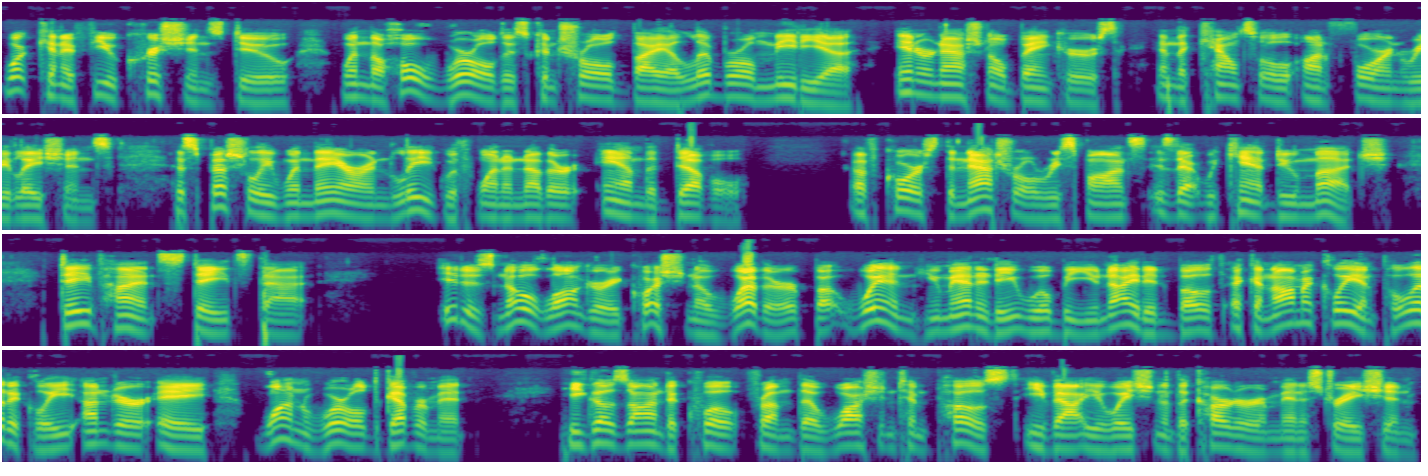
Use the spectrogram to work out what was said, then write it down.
What can a few Christians do when the whole world is controlled by a liberal media, international bankers, and the Council on Foreign Relations, especially when they are in league with one another and the devil? Of course, the natural response is that we can't do much. Dave Hunt states that it is no longer a question of whether, but when humanity will be united both economically and politically under a one world government. He goes on to quote from the Washington Post evaluation of the Carter administration.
